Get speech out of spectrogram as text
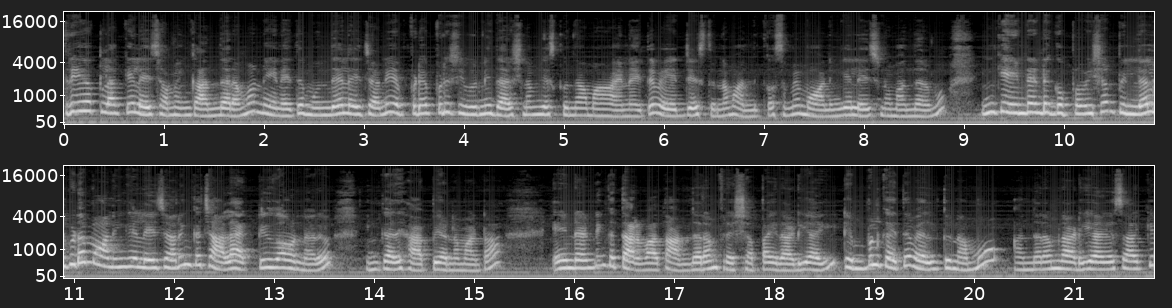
త్రీ ఓ క్లాక్కే లేచాము ఇంకా అందరము. నేనైతే ముందే లేచాను. ఎప్పుడెప్పుడు శివుడిని దర్శనం చేసుకుందామా ఆయన అయితే వెయిట్ చేస్తున్నాం. అందుకోసమే మార్నింగే లేచినాం అందరము. ఇంకేంటంటే గొప్ప విషయం పిల్లలు కూడా మార్నింగే లేచారు. ఇంకా చాలా యాక్టివ్గా ఉన్నారు. ఇంకా అది హ్యాపీ అన్నమాట. ఏంటంటే ఇంకా తర్వాత అందరం ఫ్రెష్ అప్ అయి రెడీ అయ్యి టెంపుల్కి అయితే వెళ్తున్నాము. అందరం రెడీ అయ్యేసరికి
